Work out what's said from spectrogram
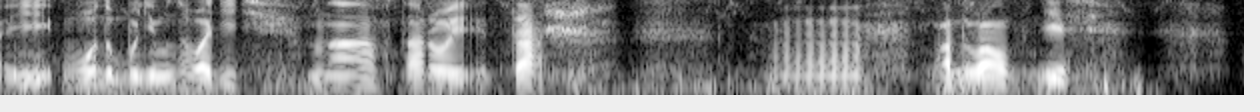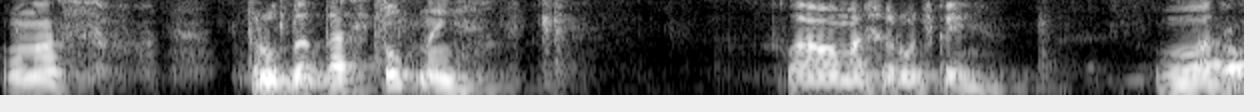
И воду будем заводить на второй этаж. Э, Подвал здесь у нас труднодоступный. Слава Маше ручкой. Вот, Здорово.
